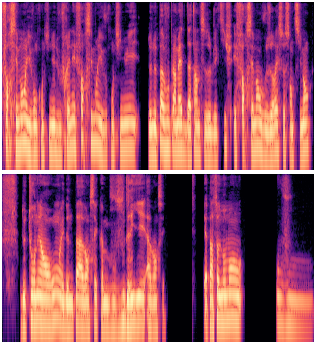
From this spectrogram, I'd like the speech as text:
forcément ils vont continuer de vous freiner, forcément ils vont continuer de ne pas vous permettre d'atteindre ces objectifs, et forcément vous aurez ce sentiment de tourner en rond et de ne pas avancer comme vous voudriez avancer. Et à partir du moment où vous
